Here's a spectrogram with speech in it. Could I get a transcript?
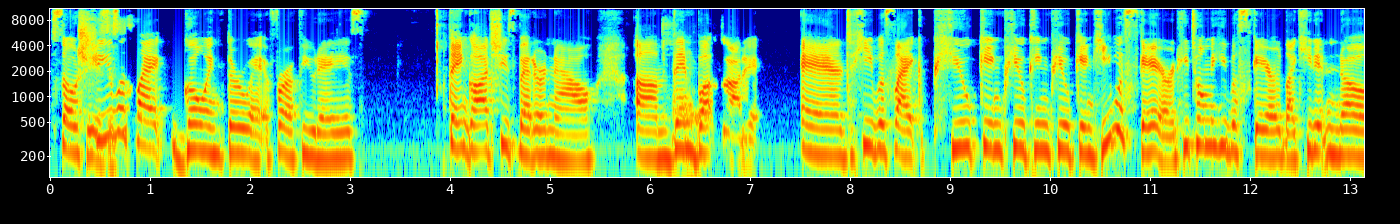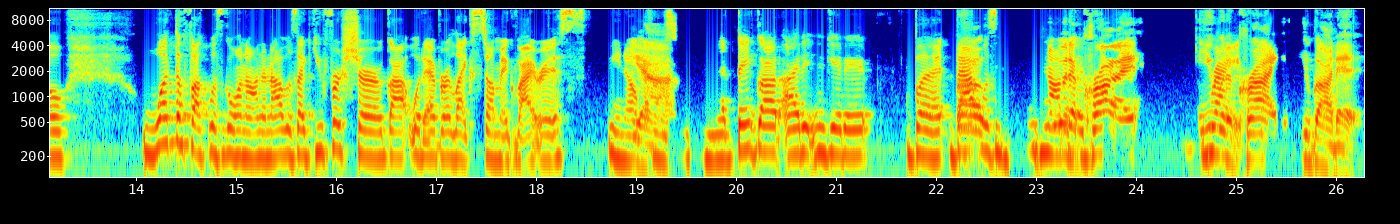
So she was like going through it for a few days. Thank God she's better now. Um, then Oh. Buck got it. And he was like puking, puking, puking. He was scared. He told me he was scared. Like he didn't know what the fuck was going on. And I was like, you for sure got whatever like stomach virus, you know. Yeah. Thank God I didn't get it. But that Well, was You not would a have cried. You would Right. have cried if you got it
